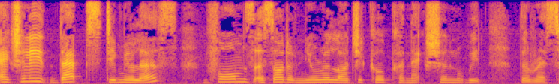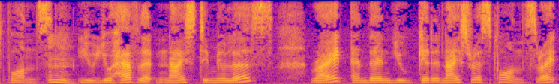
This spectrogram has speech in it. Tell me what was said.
actually that stimulus forms a sort of neurological connection with the response. Hmm. You, you have that nice stimulus, right? And then you get a nice response, right?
